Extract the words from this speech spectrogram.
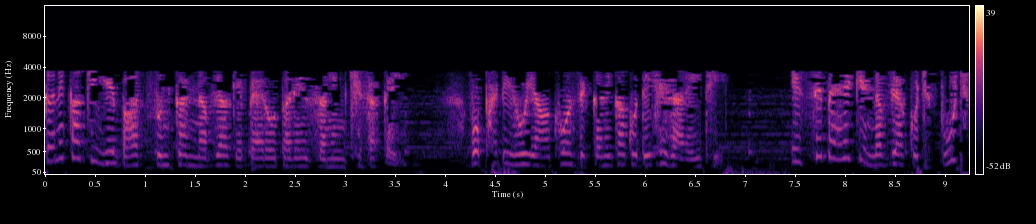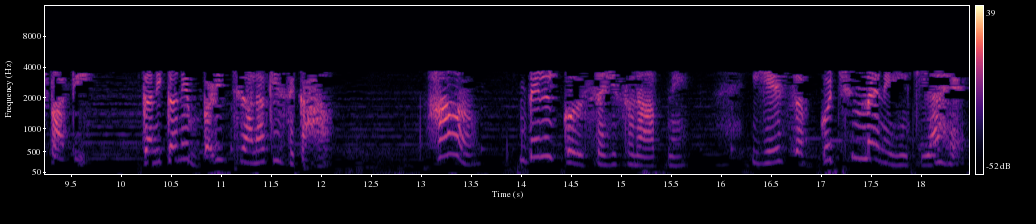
कनिका की ये बात सुनकर नव्या के पैरों तले ज़मीन खिसक गई। वो फटी हुई आँखों से कनिका को देखे जा रही थी। इससे पहले कि नव्या कुछ पूछ पाती, कनिका ने बड़ी चालाकी से कहा हाँ बिल्कुल सही सुना आपने। ये सब कुछ मैंने ही किया है।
